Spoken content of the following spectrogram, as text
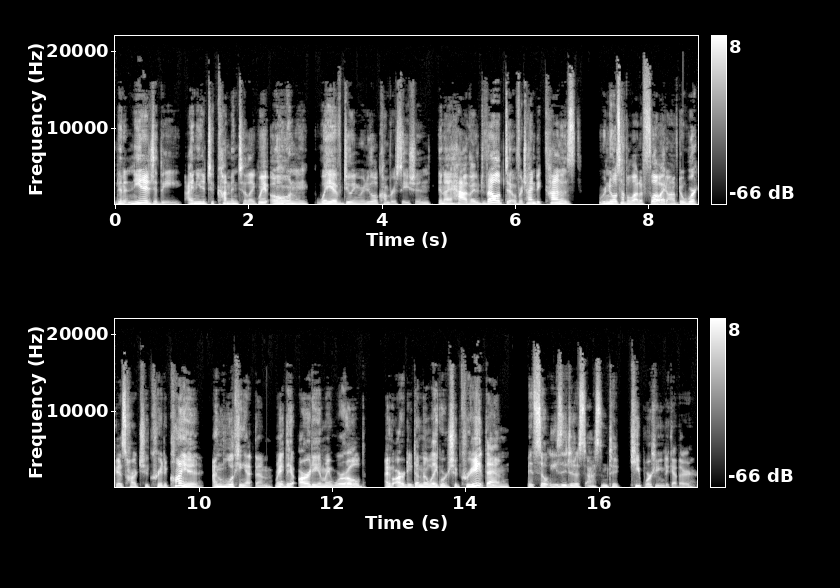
than it needed to be. I needed to come into like my own way of doing renewal conversation. And I have. I've developed it over time because renewals have a lot of flow. I don't have to work as hard to create a client. I'm looking at them, right? They're already in my mm-hmm. world. I've already done the legwork to create them. It's so easy to just ask them to keep working together.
